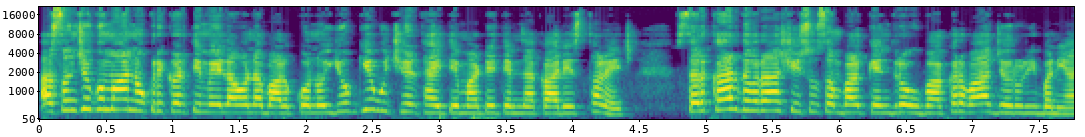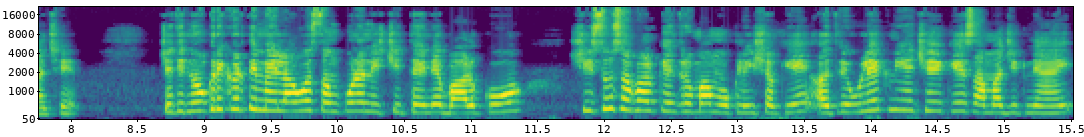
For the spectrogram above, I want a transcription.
આ સંજોગોમાં નોકરી કરતી મહિલાઓના બાળકોનો યોગ્ય ઉછેર થાય તે માટે તેમના કાર્યસ્થળે જ સરકાર દ્વારા શિશુ સંભાળ કેન્દ્રો ઊભા કરવા જરૂરી બન્યા છે. જેથી નોકરી કરતી મહિલાઓ સંપૂર્ણ નિશ્ચિત થઈને બાળકો શિશુ સંભાળ કેન્દ્રોમાં મોકલી શકે. અત્રે ઉલ્લેખનીય છે કે સામાજિક ન્યાય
